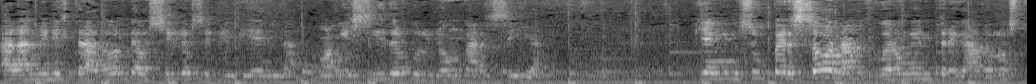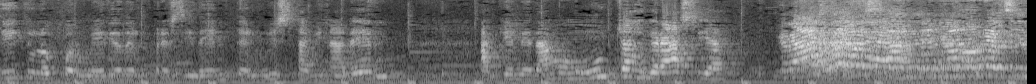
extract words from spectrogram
al administrador de auxilios y vivienda, Juan Isidro Grullón García, quien en su persona fueron entregados los títulos por medio del presidente Luis Abinader, a quien le damos muchas gracias. Gracias, señor presidente.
